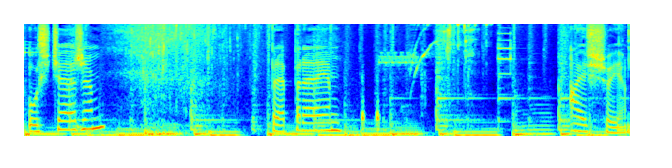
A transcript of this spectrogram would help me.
Uzķēršam, preparējam, aizšujam.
